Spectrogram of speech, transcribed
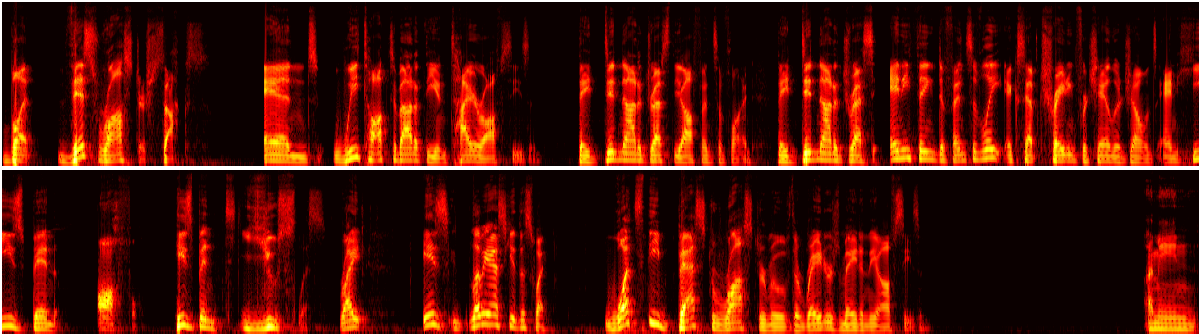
But this roster sucks. And we talked about it the entire offseason. They did not address the offensive line. They did not address anything defensively except trading for Chandler Jones. And he's been awful. He's been useless, right? Is let me ask you this way. What's the best roster move the Raiders made in the offseason? I mean,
